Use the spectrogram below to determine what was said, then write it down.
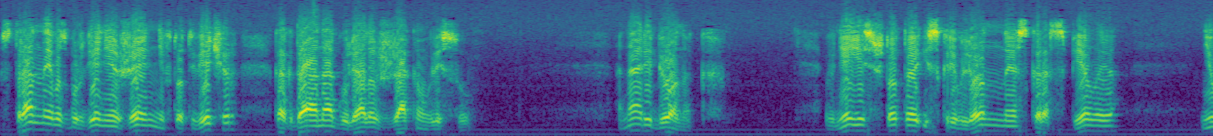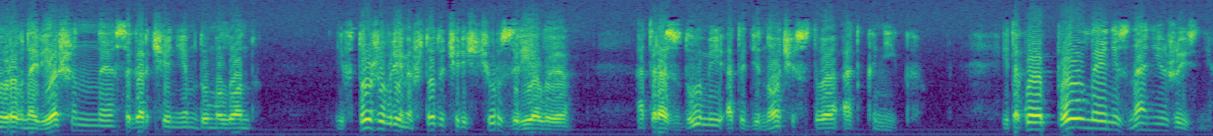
странное возбуждение Женни в тот вечер, когда она гуляла с Жаком в лесу. Она ребенок. В ней есть что-то искривленное, скороспелое, неуравновешенное, с огорчением думал он, и в то же время что-то чересчур зрелое, от раздумий, от одиночества, от книг. И такое полное незнание жизни.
